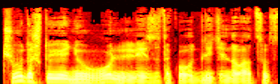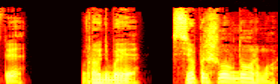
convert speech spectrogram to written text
Чудо, что ее не уволили из-за такого длительного отсутствия. Вроде бы все пришло в норму.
